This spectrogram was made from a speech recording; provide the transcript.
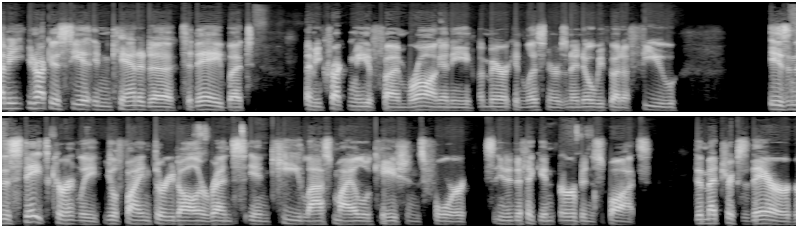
I mean, you're not going to see it in Canada today, but I mean, correct me if I'm wrong, any American listeners, and I know we've got a few, is in the States currently, you'll find $30 rents in key last mile locations for significant urban spots. The metrics there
